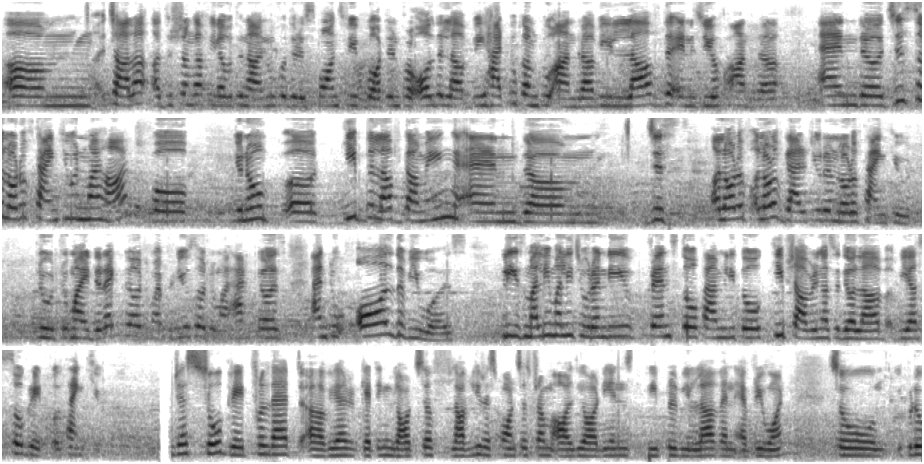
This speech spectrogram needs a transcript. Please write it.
Um, chala adushanga feel avutunanu for the response we've gotten, for all the love. We had to come to Andhra. We love the energy of Andhra. And uh, just a lot of thank you in my heart for, you know, uh, keep the love coming and um, just a lot of a lot of gratitude and a lot of thank you to, to my director, to my producer, to my actors, and to all the viewers. Please మళ్ళీ మళ్ళీ చూడండి ఫ్రెండ్స్తో family తో keep showering us with your love we are so grateful thank you just so grateful that uh, we are getting lots of lovely responses from all the audience, people we love, and everyone. So, ఇప్పుడు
